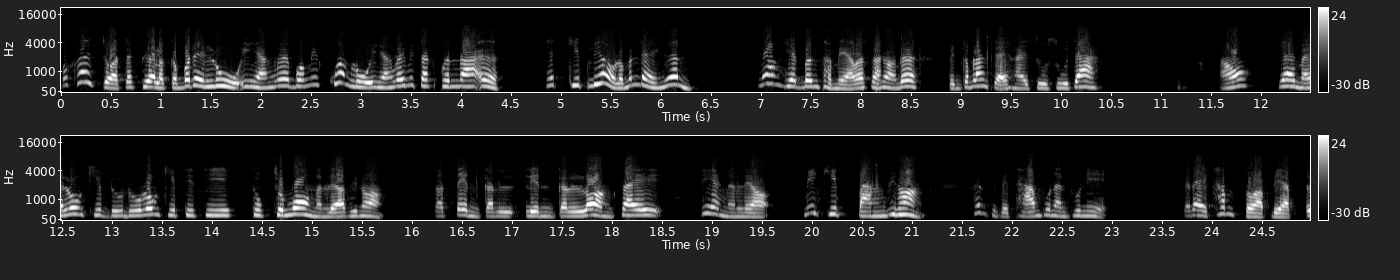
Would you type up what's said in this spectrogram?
บ่เคยจอดจักเทื่อแล้วก็บ่ได้รู้อีหยังเลยบ่มีความรู้อีหยังเลยมีแต่เพิ่นว่าเออเฮ็ดคลิปเลี้ยวแล้วมันได้เงินลองเฮ็ดเบิ่งถ้าแม่ว่าซั่นน้องเด้อเป็นกำลังใจให้สู้ๆจ้าเอายายไหมลงคลิปดูๆลงคลิปทีๆทุกชั่วโมงนั่นแหล้วพี่น้องก็เต้นกันเล่นกันร้องใส่เพลงนั่นแหล้ว มีคลิปปังพี่น้องขั้นสิไปถามผู้นั้นผู้นี้ก็ได้คำตอบแบบเอ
